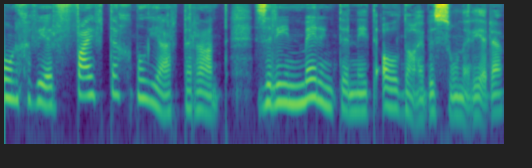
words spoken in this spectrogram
ongeveer 50 miljard rand. Zelin Merrington het al daai besonderhede.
